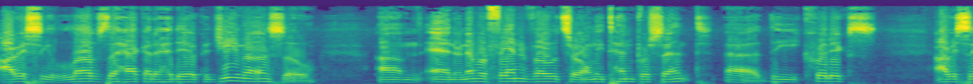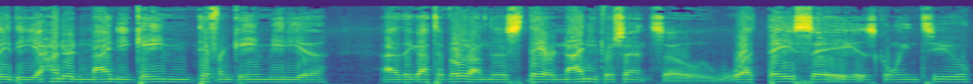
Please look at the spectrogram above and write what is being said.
obviously loves the heck out of Hideo Kojima, so. Um, and remember, fan votes are only 10%. Uh, the critics, obviously, the 190 game, different game media, uh, they got to vote on this. They are 90%. So what they say is going to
